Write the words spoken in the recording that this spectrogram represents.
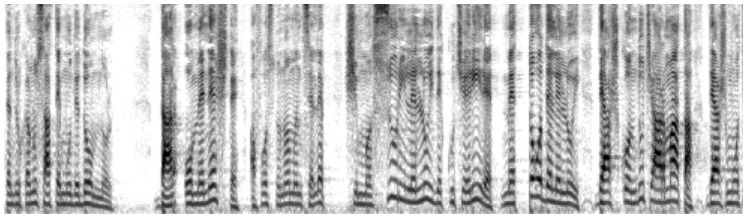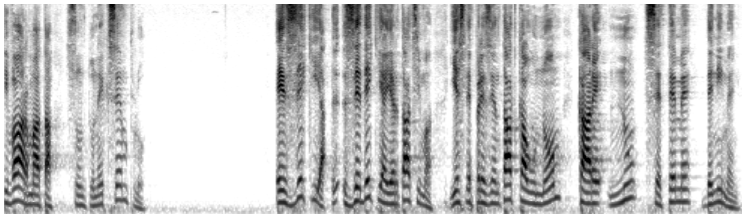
pentru că nu s-a temut de Domnul. Dar omenește a fost un om înțelept și măsurile lui de cucerire, metodele lui de a-și conduce armata, de a-și motiva armata, sunt un exemplu. Ezechia, Zedechia, iertați-mă, este prezentat ca un om care nu se teme de nimeni.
